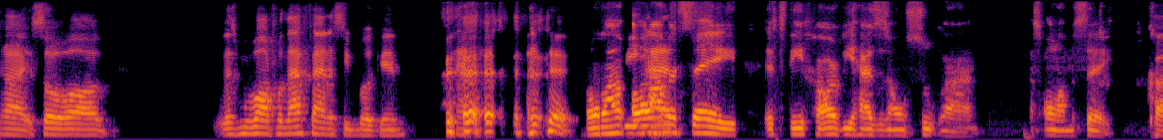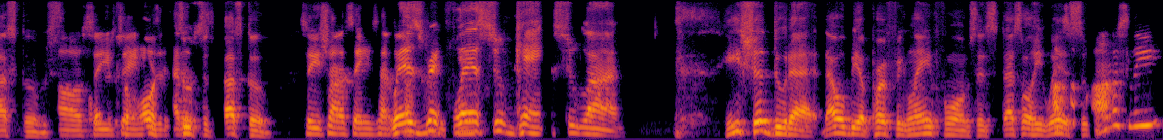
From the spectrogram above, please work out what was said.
All right, so uh, let's move on from that fantasy booking. All, I'm, We all I'm gonna say is Steve Harvey has his own suit line. That's all I'm gonna say. Costumes. Oh, so you saying all he's his had suits is custom. so you're trying to say he's had a Where's custom Ric Flair's suit gang suit line? He should do that. That would be a perfect lane for him since that's all he wins. So Honestly,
